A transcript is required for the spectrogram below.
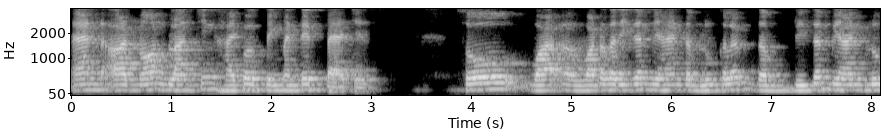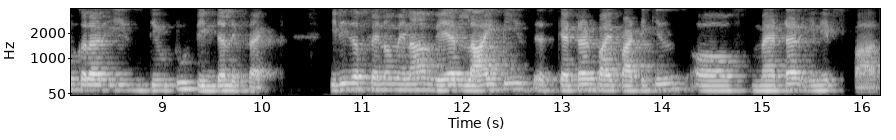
and are non-blanching hyperpigmented patches. So what, uh, what are the reason behind the blue color? The reason behind blue color is due to Tyndall effect. It is a phenomena where light is scattered by particles of matter in its path.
